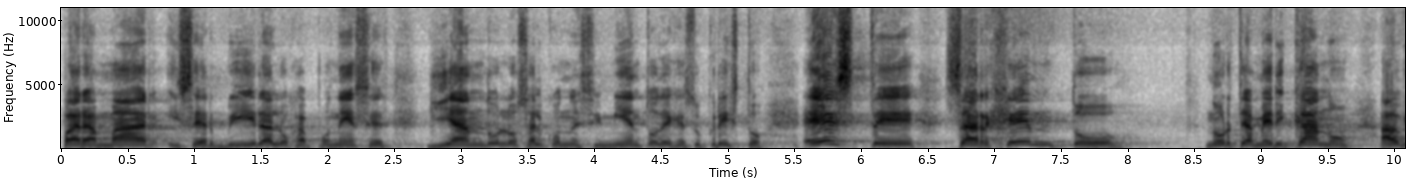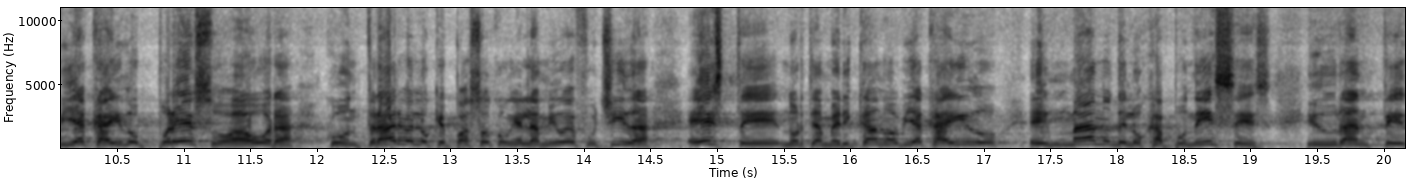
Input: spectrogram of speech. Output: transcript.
para amar y servir a los japoneses, guiándolos al conocimiento de Jesucristo. Este sargento norteamericano había caído preso ahora, contrario a lo que pasó con el amigo de Fuchida, este norteamericano había caído en manos de los japoneses y durante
